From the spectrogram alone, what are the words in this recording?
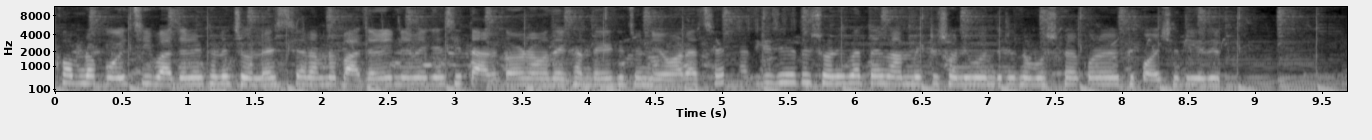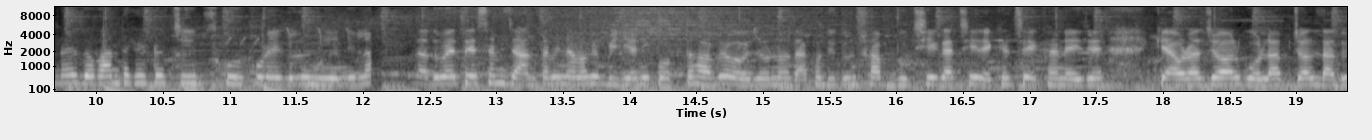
দেখো আমরা বলছি বাজারে এখানে চলে এসেছি আর আমরা বাজারে নেমে গেছি। তার কারণ আমাদের এখান থেকে কিছু নেওয়ার আছে। আজকে যেহেতু শনিবার, তাই আমি একটু শনি মন্দিরে নমস্কার করে একটু পয়সা দিয়ে দিই এই দোকান থেকে একটু চিপস, কুরকুরে এগুলো নিয়ে নিলাম। দাদু বাড়িতে এসে আমি জানতামই না আমাকে বিরিয়ানি করতে হবে, ওই জন্য দেখো দিদুন সব গুছিয়ে গাছিয়ে রেখেছে। এখানে এই যে কেওড়া জল, গোলাপ জল, দাদু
